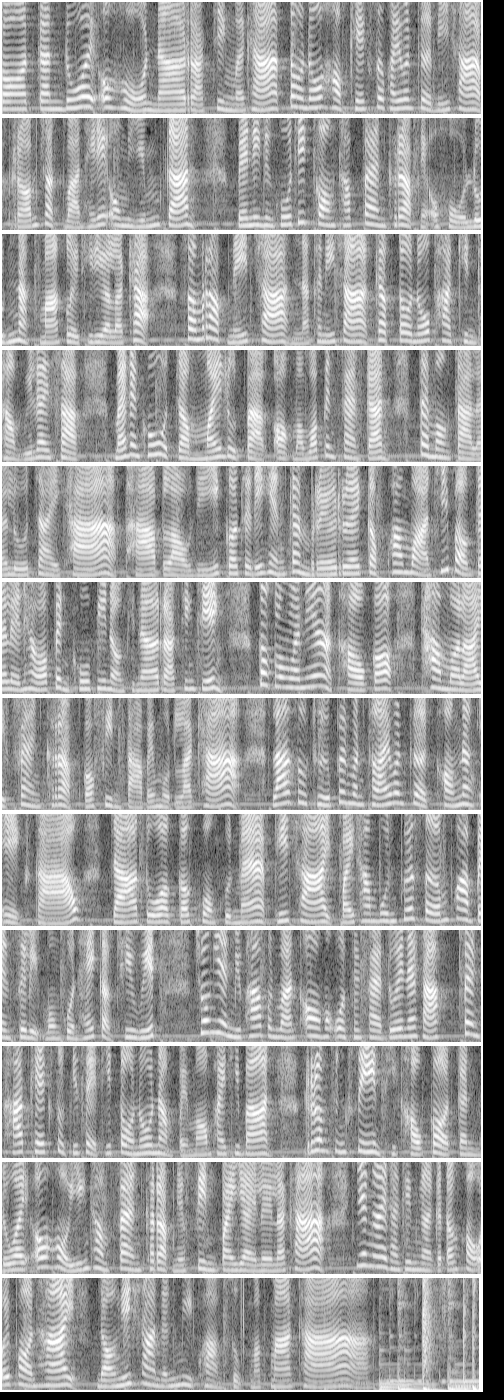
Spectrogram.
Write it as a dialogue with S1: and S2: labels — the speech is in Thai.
S1: กอดกันด้วยโอ้โห น่ารักจริงนะคะโตโน่หอบเค้กเซอร์ไพรส์วันเกิดนิชา พร้อมช็อตหวานให้ได้อมยิ้มกัน เป็นอีกหนึ่งคู่ที่กองทัพแฟนคลับเนี่ยโอ้โหลุ้นหนักมากเลยทีเดียวละค่ะสำหรับนิชา นัทนิชา กับโตโน่พาคินคำวิไลศักดิ์แม้ทั้งคู่จะไม่หลุดปากออกมาว่าเป็นแฟนกัน แต่มองตาแล้วรู้ใจค่ะ ภาพเหล่านี้ก็จะได้เห็นกันเรื่อยๆ กับความหวานที่บอกได้เลยนะคะว่าเป็นคู่พี่น้องที่น่ารักจริง ๆ ตกลงแล้วเนี่ยเขาก็ทำอะไรแฟนคลับก็ฟินตาไปหมดละค่ะล่าสุดถือเป็นวันคล้ายวันเกิดของนางเอกสาวจ้าตัวก็ควงคุณแม่พี่ชายไปทำบุญเพื่อเสริมความเป็นสิริมงคลให้กับชีวิต ช่วงเย็นมีภาพหวานๆออกมาอวดแฟนๆด้วยนะคะ เป็นภาพเค้กสุดพิเศษที่โตโน่นำไปมอบให้ที่บ้านรวมถึงซีนที่เขากอดกันด้วย โอ้โห ยิ่งทำแฟนคลับเนี่ยฟินไปใหญ่เลยละค่ะ ยังไงทางทีมงานก็ต้องขออวยพรให้ น้องนิชานั้นมีความสุขมากๆค่ะ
